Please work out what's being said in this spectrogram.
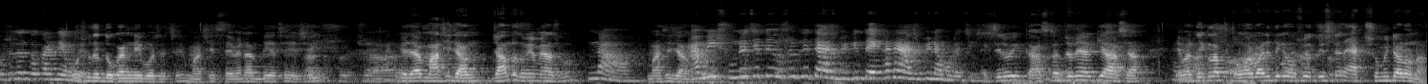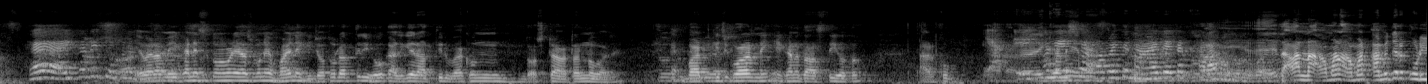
ওষুধের দোকান নিয়ে ওষুধের দোকান নিয়ে বসেছে। মাসি সেভেন আপ দিয়েছে এসেই। ঠিক আছে মাসি জানতো তুমি আমি আসব? না। মাসি জানতো। আমি শুনেছি তুই ওষুধ নিতে আসবি কিন্তু এখানে আসবি না বলেছিস। অ্যাকচুয়ালি ওই কাজটার জন্য আর কি আসা। এবার দেখলাম তোমার বাড়ি থেকে ওষুধের ডিস্টেন্স একশো মিটারও না। হ্যাঁ তো এবার আমি এখানে এসে তোমার বাড়ি আসব না হয় নাকি? যত রাত্রি হোক আজকে রাত্রির এখন দশটা আটান্ন বাজে। বাট কিছু করার নেই এখানে তো আসতেই হতো। আর খুব আমি যেটা করি,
